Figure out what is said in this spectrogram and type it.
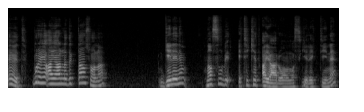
Evet, burayı ayarladıktan sonra gelelim nasıl bir etiket ayarı olması gerektiğine.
